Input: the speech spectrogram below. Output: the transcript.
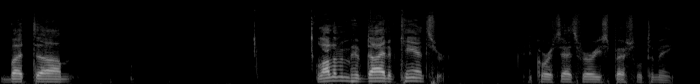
But um, a lot of them have died of cancer. And of course, that's very special to me.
